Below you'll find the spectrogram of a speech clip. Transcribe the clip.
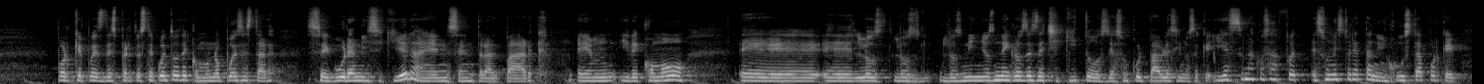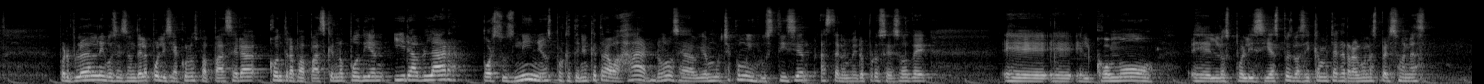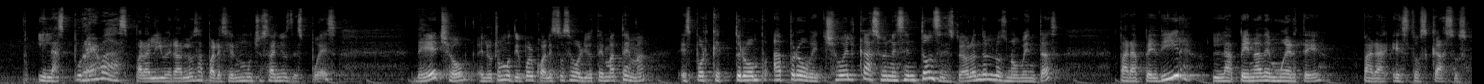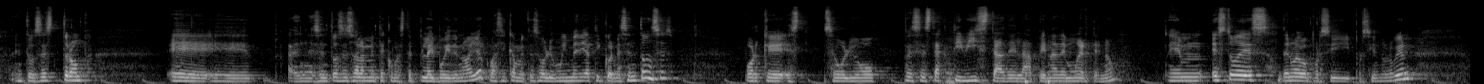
porque pues despertó este cuento de cómo no puedes estar segura ni siquiera en Central Park em, y de cómo eh, eh, los, niños negros desde chiquitos ya son culpables y no sé qué. Y es una cosa, fue, es una historia tan injusta porque, por ejemplo, la negociación de la policía con los papás era contra papás que no podían ir a hablar por sus niños porque tenían que trabajar, ¿no? O sea, había mucha como injusticia hasta en el mero proceso de eh, el cómo los policías pues básicamente agarraron a algunas personas y las pruebas para liberarlos aparecieron muchos años después. De hecho, el otro motivo por el cual esto se volvió tema tema es porque Trump aprovechó el caso en ese entonces, estoy hablando en los noventas, para pedir la pena de muerte para estos casos. Entonces Trump eh, eh, en ese entonces solamente como este Playboy de Nueva York, básicamente se volvió muy mediático en ese entonces porque se volvió pues este activista de la pena de muerte. No, em, esto es de nuevo por si por si no lo vieron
